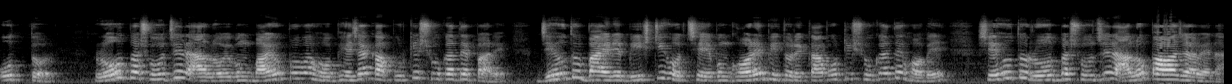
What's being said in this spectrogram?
উত্তর রোদ বা সূর্যের আলো এবং বায়ু প্রবাহ ভেজা কাপড়কে শুকাতে পারে। যেহেতু বাইরে বৃষ্টি হচ্ছে এবং ঘরের ভিতরে কাপড়টি শুকাতে হবে, সেহেতু রোদ বা সূর্যের আলো পাওয়া যাবে না।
